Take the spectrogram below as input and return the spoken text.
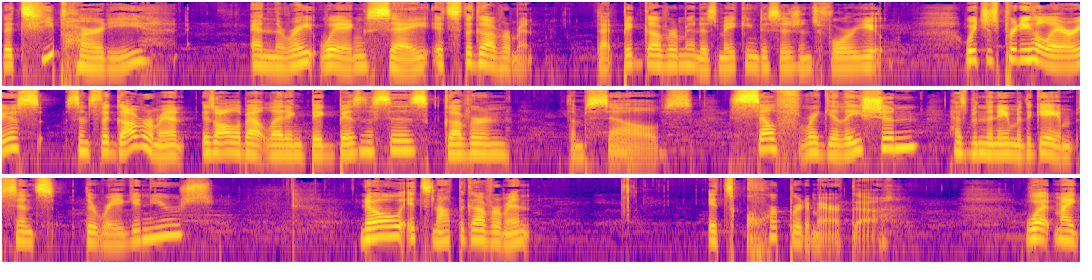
The Tea Party and the right wing say it's the government. That big government is making decisions for you, which is pretty hilarious since the government is all about letting big businesses govern themselves. Self regulation has been the name of the game since the Reagan years. No, it's not the government, it's corporate America. What my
